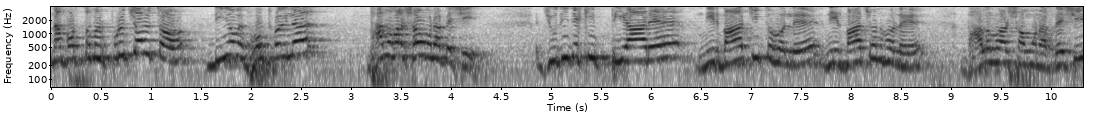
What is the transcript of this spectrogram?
না বর্তমান পরিচালিত নিয়মে ভোট হইলে ভালো হওয়ার সম্ভাবনা বেশি। যদি দেখি পিয়ারে নির্বাচিত হলে, নির্বাচন হলে ভালো হওয়ার সম্ভাবনা বেশি,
